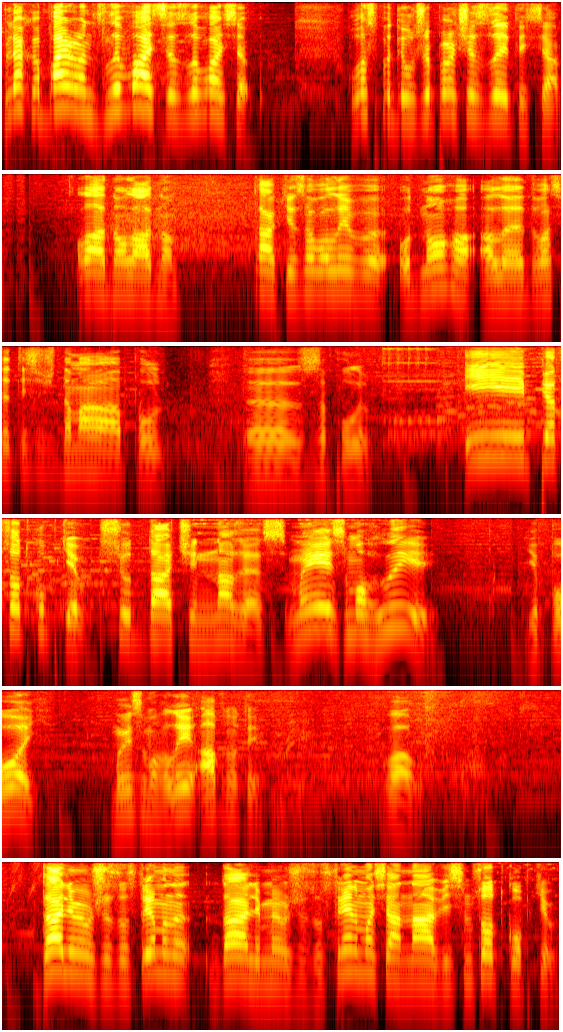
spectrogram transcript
Бляха, Байрон, зливайся, зливайся. Господи, вже проще злитися. Ладно, ладно. Так, я завалив одного, але 20 тисяч дамага пол... е, запулив. І 500 кубків сюди чи назес. Ми змогли. Єбой. Ми змогли апнути. Вау. Далі ми вже зустрінемо. Далі ми вже зустрінемося на 800 кубків,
